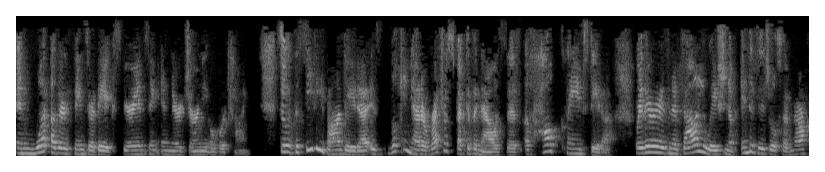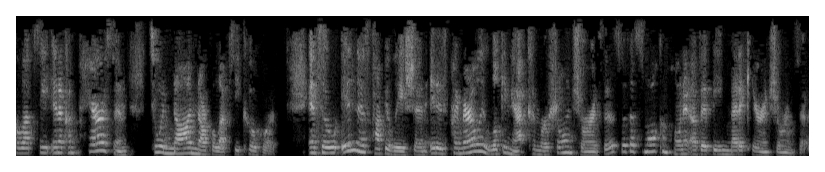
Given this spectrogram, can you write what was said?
and what other things are they experiencing in their journey over time. So the CV bond data is looking at a retrospective analysis of health claims data where there is an evaluation of individuals who have narcolepsy in a comparison to a non-narcolepsy cohort. And so in this population, it is primarily looking at commercial insurances with a small component of it being Medicare insurances.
